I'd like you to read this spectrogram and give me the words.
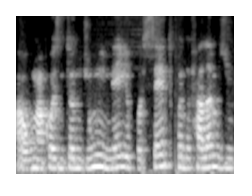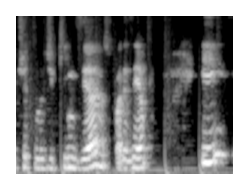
Alguma coisa em torno de 1,5% quando falamos de um título de 15 anos, por exemplo. E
